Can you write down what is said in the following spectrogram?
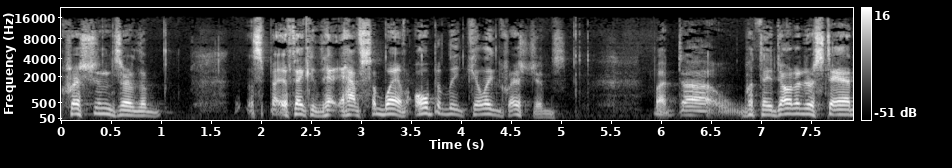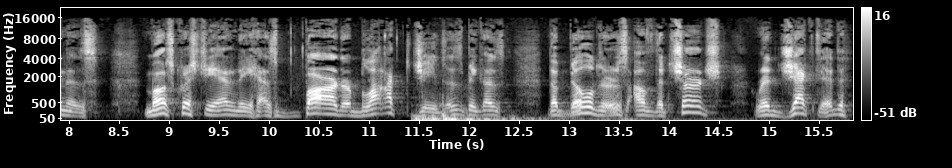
Christians are the if they could have some way of openly killing Christians, But uh, what they don't understand is most Christianity has barred or blocked Jesus because the builders of the church rejected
